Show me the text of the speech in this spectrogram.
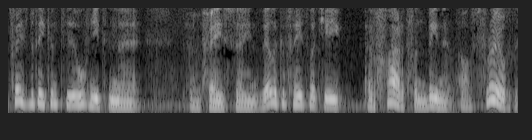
Feest betekent, het hoeft niet een, eh, een feest zijn. Welke feest wat je ervaart van binnen als vreugde.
